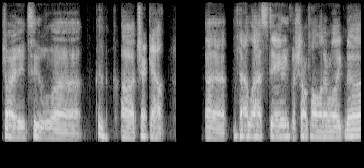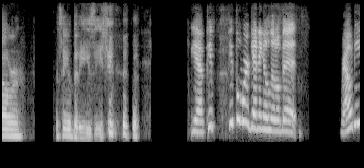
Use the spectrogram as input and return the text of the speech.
try to uh, uh, check out uh, that last day. But Chantal and I were like, no, we're we're taking a bit easy. yeah, pe- people were getting a little bit rowdy.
